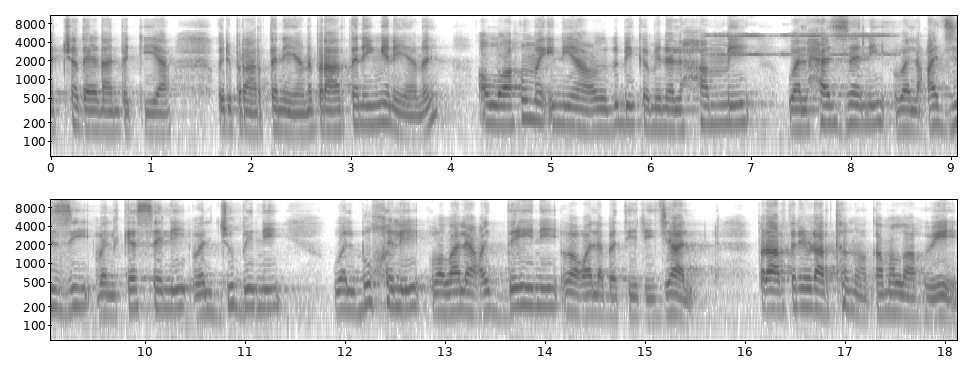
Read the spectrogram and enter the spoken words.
രക്ഷ തേടാൻ പറ്റിയ ഒരു പ്രാർത്ഥനയാണ്. പ്രാർത്ഥന ഇങ്ങനെയാണ്. അള്ളാഹുമ ഇനി ബിക മിനൽ വൽ ഹസനി വൽ വൽ കസലി വൽ വൽ പ്രാർത്ഥനയുടെ അർത്ഥം നോക്കാം അള്ളാഹുവേ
